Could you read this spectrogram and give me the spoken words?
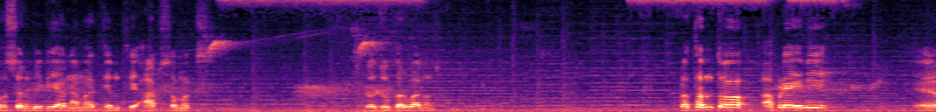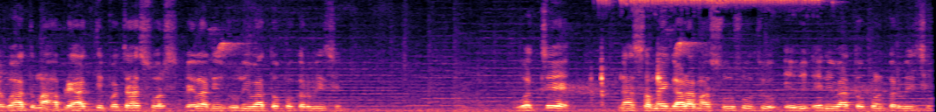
સોશિયલ મીડિયાના માધ્યમથી આપ સમક્ષ રજૂ કરવાનો છે. પ્રથમ તો આપણે એવી વાતમાં આપણે આજથી પચાસ વર્ષ પહેલાંની જૂની વાતો પણ કરવી છે. વચ્ચેના સમયગાળામાં શું શું થયું એવી, એની વાતો પણ કરવી છે.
